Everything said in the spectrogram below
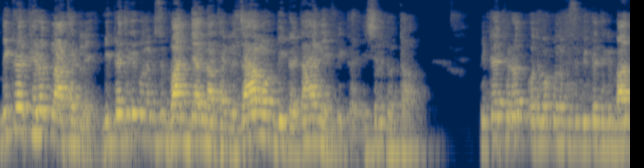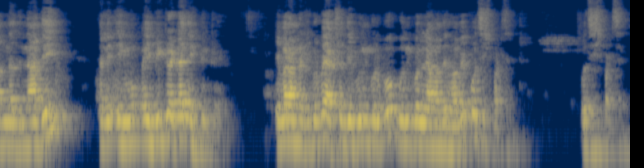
বিক্রয় ফেরত না থাকলে, বিক্রয় থেকে কোনো কিছু বাদ দেওয়ার না থাকলে, যাহা মোট বিক্রয়, তাহা নিট বিক্রয় হিসেবে ধরতে হবে। বিক্রয় ফেরত অথবা কোনো কিছু বিক্রয় থেকে বাদ না দিই, তাহলে এই এই বিক্রয়টা নিট বিক্রয়। এবার আমরা কি করব? একশো দিয়ে গুণ করব, গুণ করলে আমাদের হবে পঁচিশ পার্সেন্ট পঁচিশ পার্সেন্ট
